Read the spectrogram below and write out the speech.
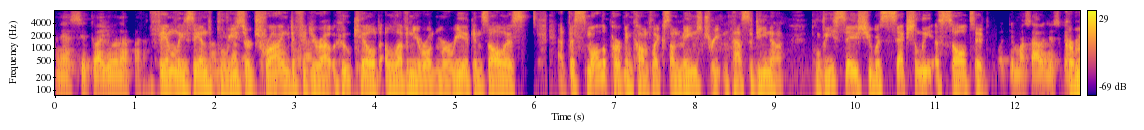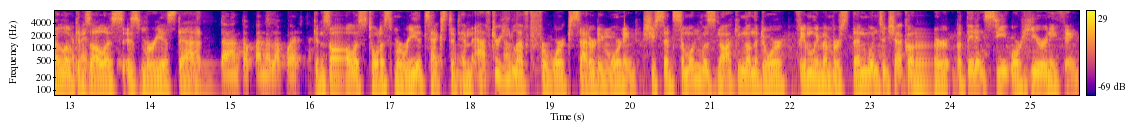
necesito ayuda para. Families and police are trying to figure out who killed 11 year old Maria Gonzalez at the small apartment complex on Main Street in Pasadena. Police say she was sexually assaulted. Últimos audios que- Carmelo Gonzalez is Maria's dad. Estaban tocando la puerta. Gonzalez told us Maria texted him after he left for work Saturday morning. She said someone was knocking on the door. Family members then went to check on her, but they didn't see or hear anything.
